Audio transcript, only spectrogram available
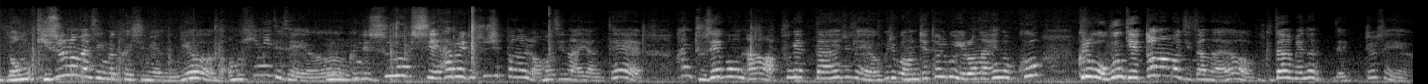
너무 기술로만 생각하시면은요 너무 힘이 드세요. 음. 근데 수없이 하루에도 수십 번을 넘어진 아이한테 한 두세 번 아 아프겠다 해주세요. 그리고 언제 털고 일어나 해놓고 그리고 5분 뒤에 또 넘어지잖아요. 그 다음에는 냅두세요.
